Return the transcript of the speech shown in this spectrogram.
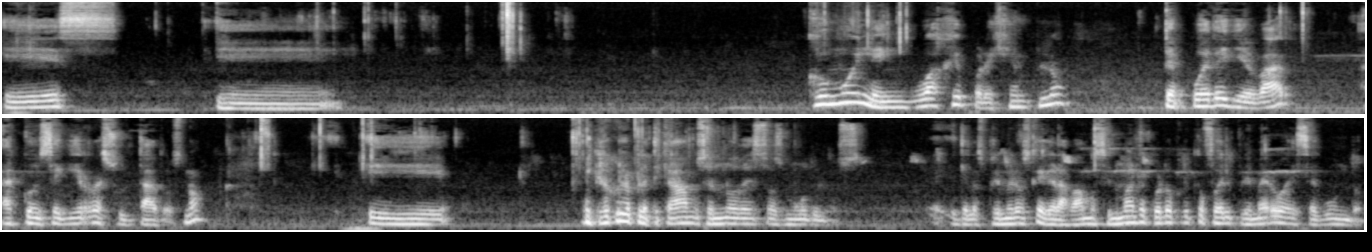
es eh, cómo el lenguaje, por ejemplo, te puede llevar a conseguir resultados, ¿no? y creo que lo platicábamos en uno de estos módulos, eh, de los primeros que grabamos, si no mal recuerdo, creo que fue el primero o el segundo.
